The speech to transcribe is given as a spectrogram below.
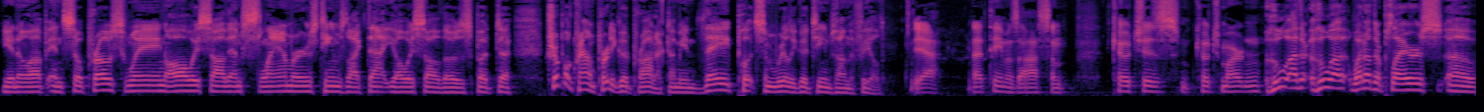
you know, up. And so pro swing, always saw them slammers, teams like that. You always saw those. But uh, Triple Crown, pretty good product. I mean, they put some really good teams on the field. Yeah, that team was awesome. Coaches, Coach Martin. Who other who uh, what other players? Uh,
